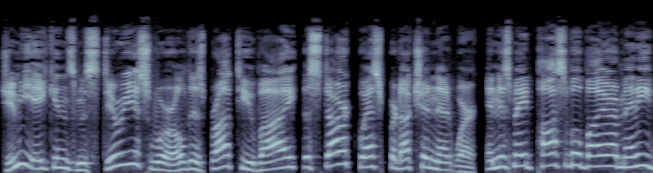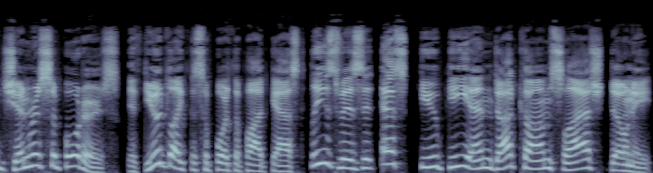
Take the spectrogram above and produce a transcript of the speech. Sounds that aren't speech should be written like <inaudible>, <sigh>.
Jimmy Akin's Mysterious World is brought to you by the StarQuest Production Network and is made possible by our many generous supporters. If you'd like to support the podcast, please visit sqpn.com slash donate.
